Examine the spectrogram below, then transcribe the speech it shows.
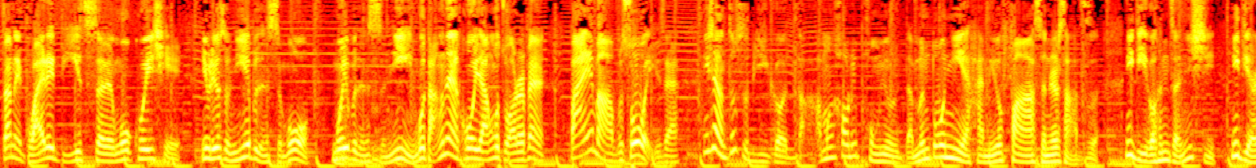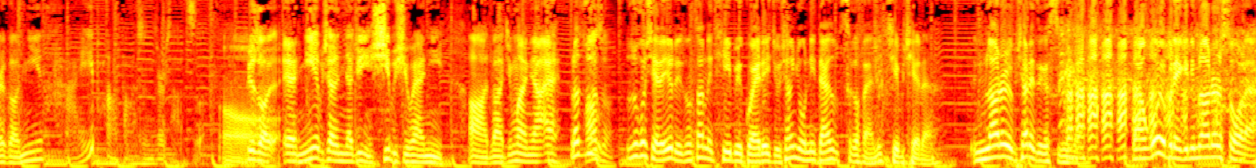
长得乖的，第一次我可以去，因为那时候你也不认识我，我也不认识你，我当然可以啊，我坐那儿反正摆嘛无所谓噻。你想，都是一个那么好的朋友，那么多年还没有发生点啥子，你第一个很珍惜，你第二个你害怕发生点啥子。哦比如说，哎，你也不晓得人家究竟喜不喜欢你啊，对吧？今晚人家哎，那如如果现在有那种长得特别乖的，就想约你单独吃个饭，你去不去呢？你们老点儿又不晓得这个事情呢，然后我又不得跟你们老点儿说呢。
